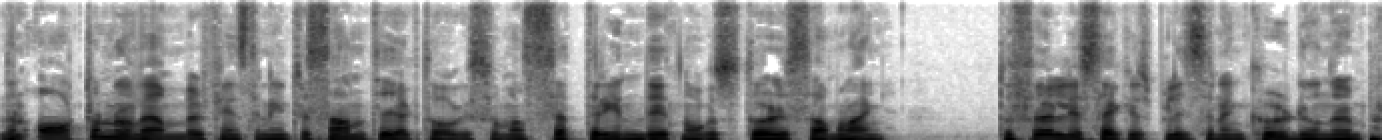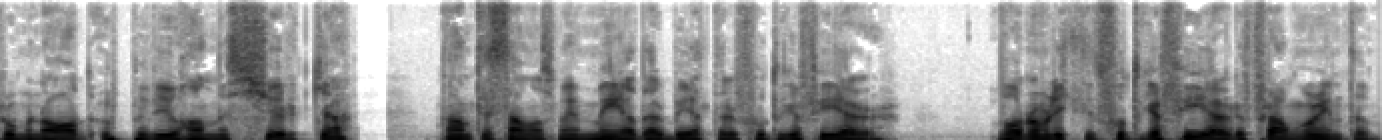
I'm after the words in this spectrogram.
Den 18 november finns det en intressant iakttagelse om man sätter in det i ett något större sammanhang. Då följer Säkerhetspolisen en kurd under en promenad uppe vid Johannes kyrka där han tillsammans med medarbetare fotograferar. Vad de riktigt fotograferar framgår inte.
